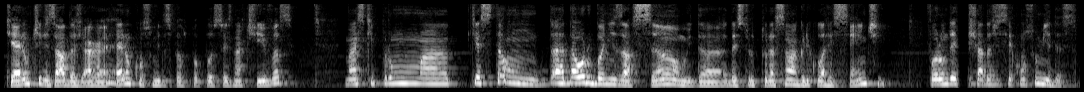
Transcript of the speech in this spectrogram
que eram utilizadas já, eram consumidas pelas populações nativas, mas que por uma questão da, da urbanização e da, da estruturação agrícola recente, foram deixadas de ser consumidas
